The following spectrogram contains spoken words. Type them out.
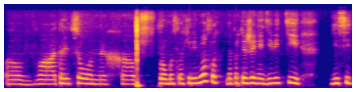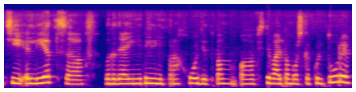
в традиционных промыслах и ремеслах. На протяжении 9-10 лет благодаря Ирине проходит фестиваль поморской культуры.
